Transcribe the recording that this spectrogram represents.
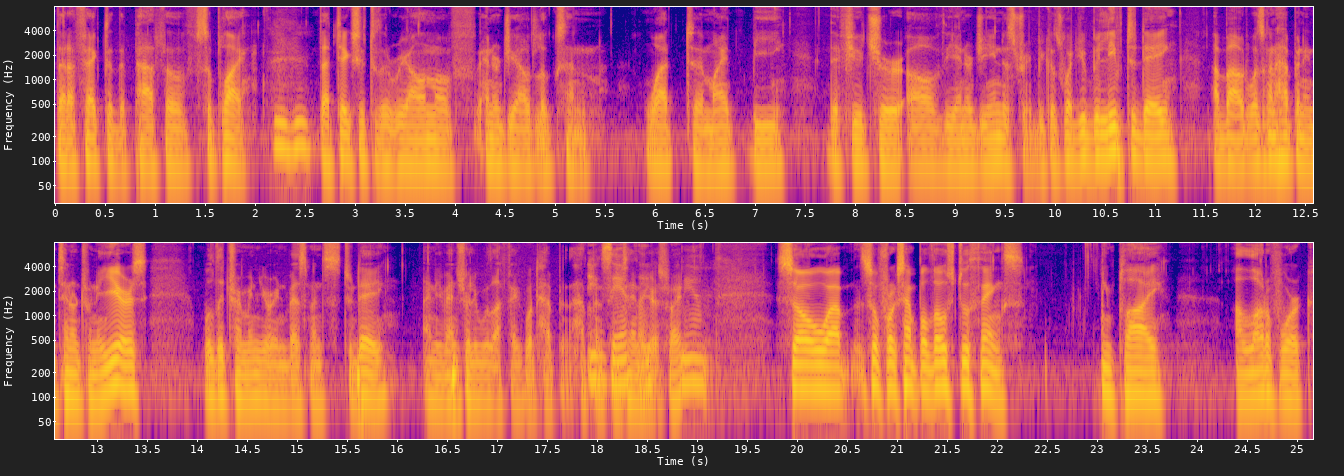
that affected the path of supply. Mm-hmm. That takes you to the realm of energy outlooks and what uh, might be the future of the energy industry. Because what you believe today about what's going to happen in 10 or 20 years will determine your investments today and eventually will affect what happen, happens exactly. in 10 years, right? Yeah. So, uh, so, for example, those two things imply a lot of work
